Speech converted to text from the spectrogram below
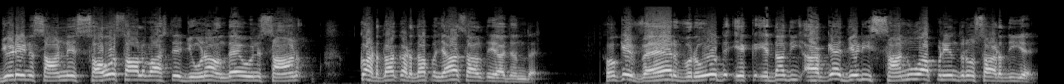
ਜਿਹੜੇ ਇਨਸਾਨ ਨੇ 100 ਸਾਲ ਵਾਸਤੇ ਜਿਉਣਾ ਹੁੰਦਾ ਹੈ, ਉਹ ਇਨਸਾਨ ਘਟਦਾ ਘਟਦਾ 50 ਸਾਲ ਤੇ ਆ ਜਾਂਦਾ ਹੈ। ਕਿਉਂਕਿ ਵੈਰ ਵਿਰੋਧ ਇੱਕ ਇਦਾਂ ਦੀ ਅੱਗ ਹੈ ਜਿਹੜੀ ਸਾਨੂੰ ਆਪਣੇ ਅੰਦਰੋਂ ਸਾੜਦੀ ਹੈ।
